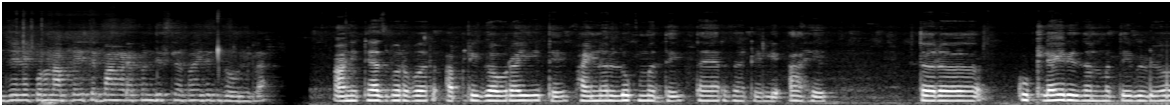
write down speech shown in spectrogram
जेणेकरून आपल्या इथे बांगड्या पण दिसल्या पाहिजेत गौरीला. आणि त्याचबरोबर आपली गौराई इथे फायनल लुकमध्ये तयार झालेली आहे. तर कुठल्याही रिझनमध्ये व्हिडिओ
